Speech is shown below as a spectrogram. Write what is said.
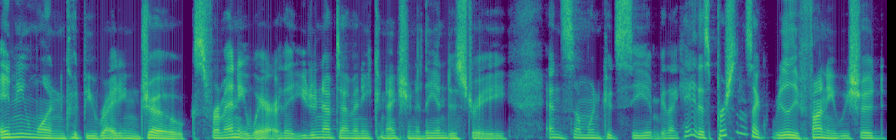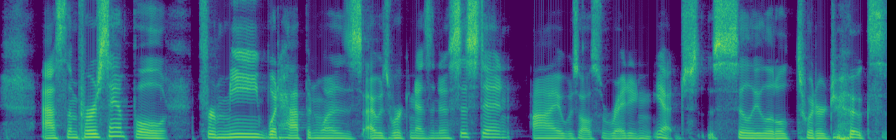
anyone could be writing jokes from anywhere that you didn't have to have any connection to the industry. And someone could see it and be like hey this person's like really funny. We should ask them for a sample. For me what happened was i was working as an assistant. I was also writing, yeah, just silly little Twitter jokes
